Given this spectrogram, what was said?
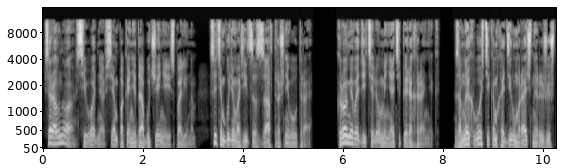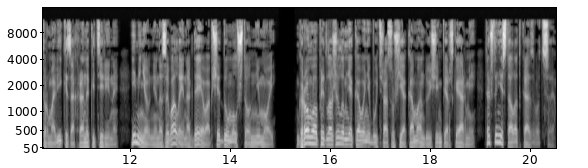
Все равно, сегодня всем пока не до обучения исполинам. С этим будем возиться с завтрашнего утра. Кроме водителя у меня теперь охранник. За мной хвостиком ходил мрачный рыжий штурмовик из охраны Катерины. Имени он не называл, а иногда я вообще думал, что он не мой. Громова предложила мне кого-нибудь, раз уж я командующий имперской армией, так что не стал отказываться.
